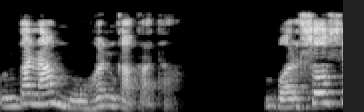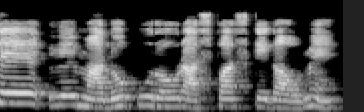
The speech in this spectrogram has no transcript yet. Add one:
उनका नाम मोहन काका था। बरसों से वे माधोपुर और आसपास के गाँव में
